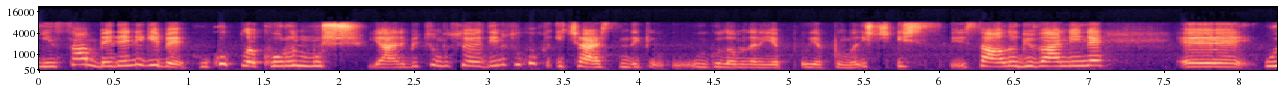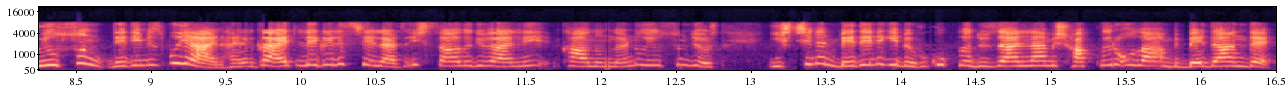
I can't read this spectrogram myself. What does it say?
insan bedeni gibi hukukla korunmuş yani bütün bu söylediğimiz hukuk içerisindeki uygulamaların yap, yapılması, iş, iş sağlığı güvenliğine e, uyulsun dediğimiz bu yani. Hani gayet legalist şeyler, iş sağlığı güvenliği kanunlarına uyulsun diyoruz. İşçinin bedeni gibi hukukla düzenlenmiş hakları olan bir bedende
